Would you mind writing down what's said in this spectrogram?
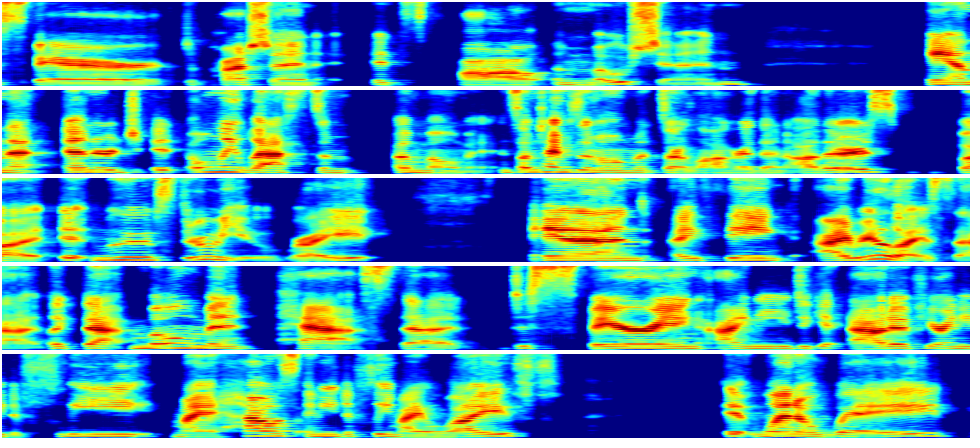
despair depression it's all emotion. And that energy it only lasts a, a moment. And sometimes the moments are longer than others but it moves through you right? And i think i realized that like that moment passed that despairing i need to get out of here i need to flee my house i need to flee my life it went away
